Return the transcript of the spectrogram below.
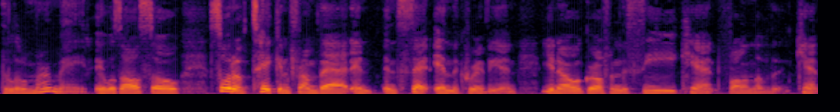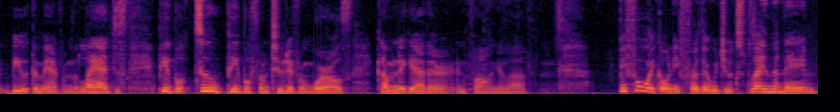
The Little Mermaid. It was also sort of taken from that and, and set in the Caribbean. You know, a girl from the sea can't fall in love, with, can't be with a man from the land. Just people, two people from two different worlds coming together and falling in love. Before we go any further, would you explain the name?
